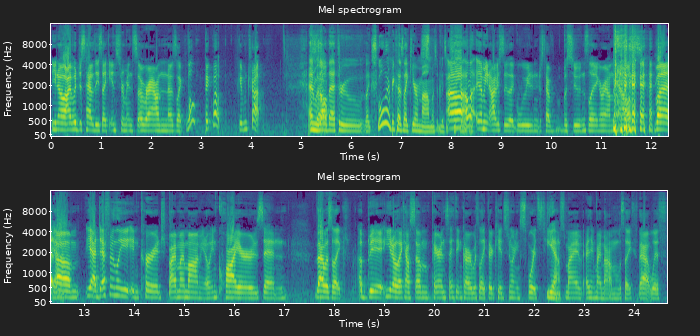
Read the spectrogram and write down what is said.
you know I would just have these like instruments around, and I was like, well, pick them up, give them a shot. And was all that through like school, or because like your mom was a music teacher? Uh, I mean, obviously, like we didn't just have bassoons laying around the house, but Yeah. um, yeah, definitely encouraged by my mom. You know, in choirs, and that was like a bit. You know, like how some parents I think are with like their kids joining sports teams. Yeah. My, I think my mom was like that with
